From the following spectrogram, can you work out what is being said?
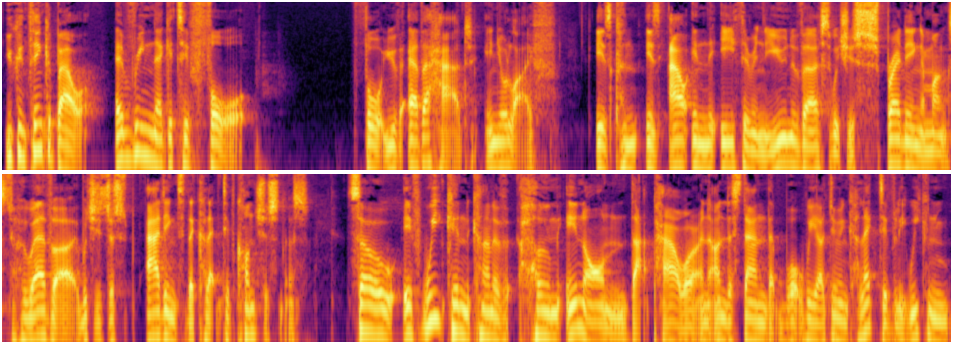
you can think about every negative thought thought you've ever had in your life is is out in the ether in the universe which is spreading amongst whoever which is just adding to the collective consciousness so, if we can kind of home in on that power and understand that what we are doing collectively, we can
